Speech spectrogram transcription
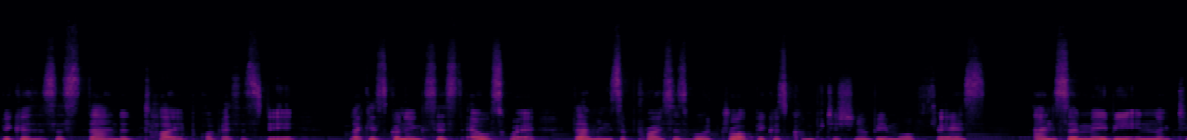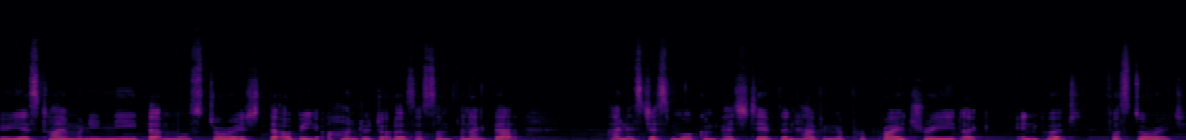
because it's a standard type of SSD, like it's going to exist elsewhere, that means the prices will drop because competition will be more fierce. And so maybe in like two years time when you need that more storage, that'll be $100 or something like that. And it's just more competitive than having a proprietary like input for storage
